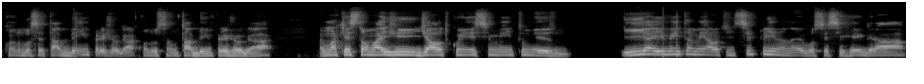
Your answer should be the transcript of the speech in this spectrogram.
quando você tá bem para jogar, quando você não tá bem para jogar. É uma questão mais de, de autoconhecimento mesmo. E aí vem também a autodisciplina, né? Você se regrar,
